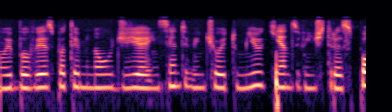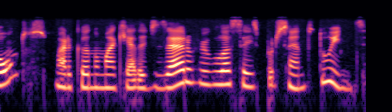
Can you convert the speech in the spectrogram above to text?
o Ibovespa terminou o dia em 128.523 pontos, marcando uma queda de 0,6% do índice.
